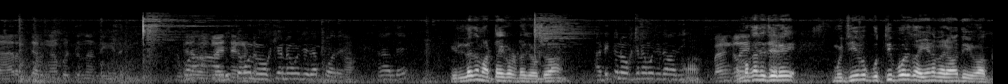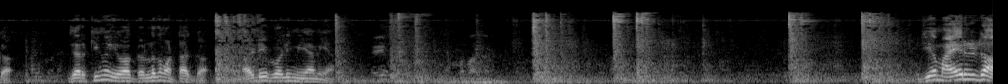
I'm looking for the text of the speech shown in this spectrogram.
ഡയറക്റ്റ് ഇറങ്ങാൻ പറ്റുന്നുണ്ടെങ്കിൽ ഇല്ലത് മട്ടായിക്കോട്ടെ ചോട്ടുവാ. നമുക്കെന്താ വെച്ചാൽ മുജീബ് കുത്തിപ്പോയി കഴിയണ പരമാവധി ഒഴിവാക്കുക. ജർക്കിങ് ഒഴിവാക്കുക. ഉള്ളത് മട്ടാക്കുക. അടിപൊളി മിയാമിയ മുജീബ് മയരുണ്ടാ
